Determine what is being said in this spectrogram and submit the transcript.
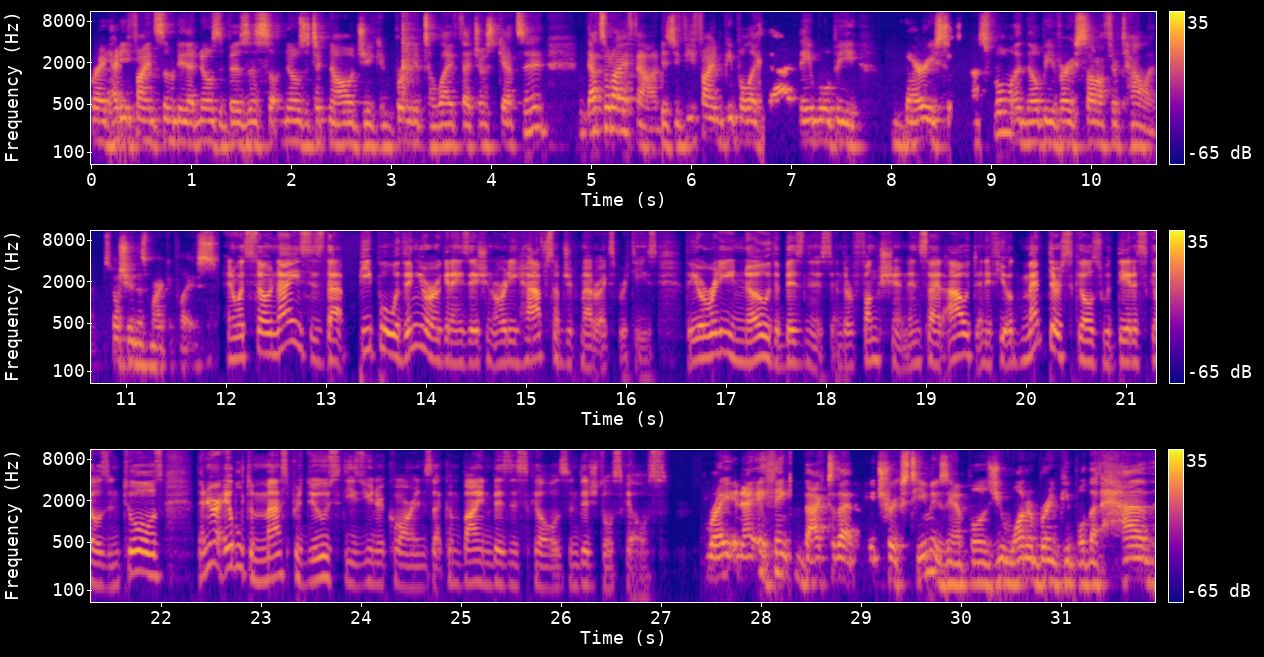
right? How do you find somebody that knows the business, knows the technology, can bring it to life, that just gets it? That's what I found is if you find people like that, they will be very successful and they'll be very sought after talent, especially in this marketplace. And what's so nice is that people within your organization already have subject matter expertise. They already know the business and their function inside out. And if you augment their skills with data skills and tools, then you're able to mass produce these unicorns that combine business skills and digital skills. Right. And I think back to that matrix team example is you want to bring people that have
